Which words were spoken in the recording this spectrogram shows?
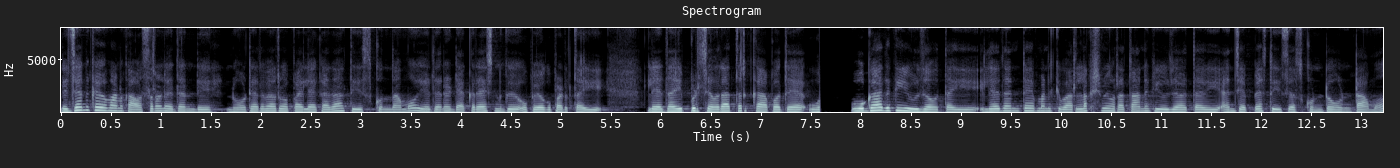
నిజానికి అవి మనకు అవసరం లేదండి. నూట ఇరవై రూపాయలే కదా తీసుకుందాము ఏదైనా డెకరేషన్కి ఉపయోగపడతాయి. లేదా ఇప్పుడు శివరాత్రికి కాకపోతే ఉగాదికి యూజ్ అవుతాయి. లేదంటే మనకి వరలక్ష్మి వ్రతానికి యూజ్ అవుతాయి అని చెప్పేసి తీసేసుకుంటూ ఉంటాము.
